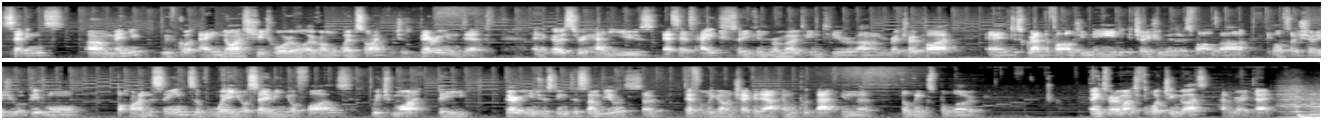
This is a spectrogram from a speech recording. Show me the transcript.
settings um, menu. We've got a nice tutorial over on the website, which is very in-depth, and it goes through how to use SSH, so you can remote into your um, RetroPie and just grab the files you need. It shows you where those files are. It also shows you a bit more behind the scenes of where you're saving your files, which might be very interesting to some viewers. So definitely go and check it out, and we'll put that in the, the links below. Thanks very much for watching, guys. Have a great day.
